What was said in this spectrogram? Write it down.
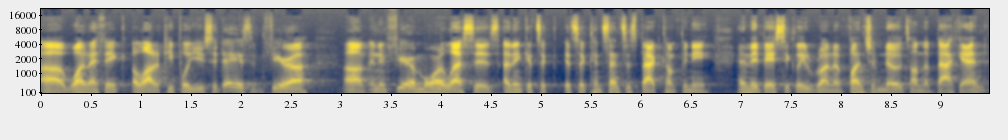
uh, one I think a lot of people use today is Infura, um, and Infura more or less is, I think it's a, it's a ConsenSys backed company, and they basically run a bunch of nodes on the back end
